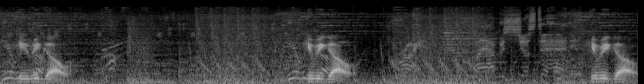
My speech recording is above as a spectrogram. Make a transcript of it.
Here we go. Here we go. Here we go.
